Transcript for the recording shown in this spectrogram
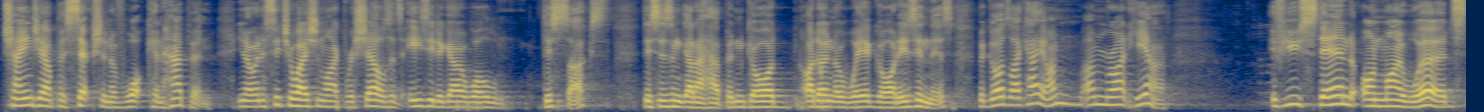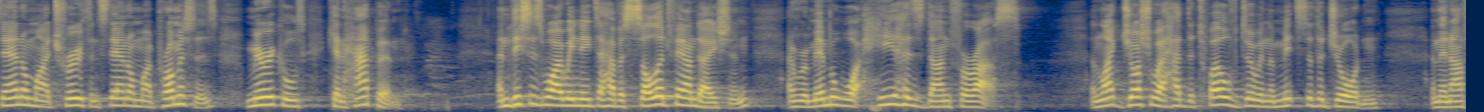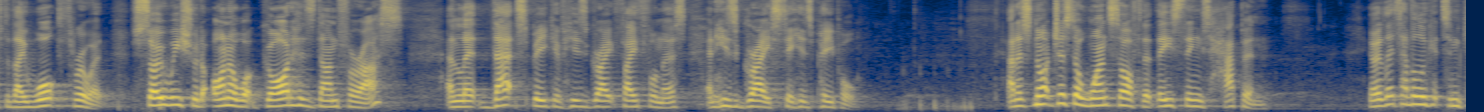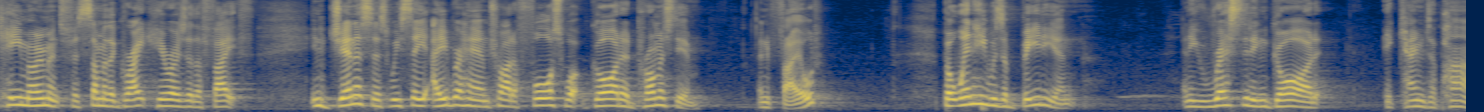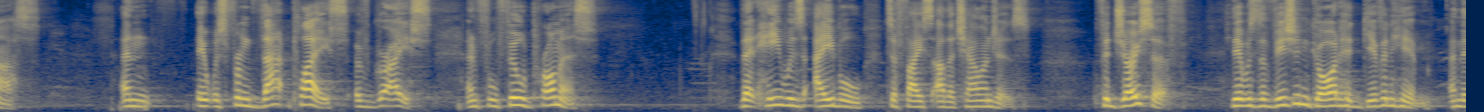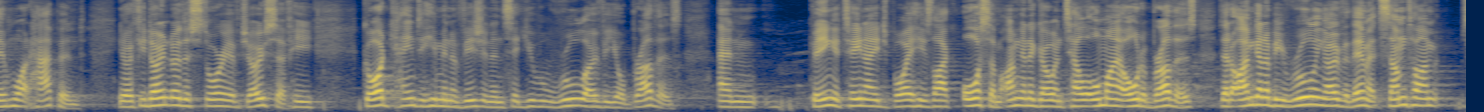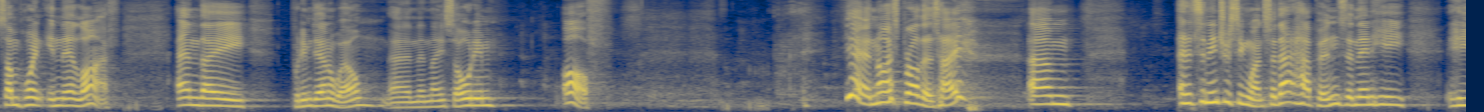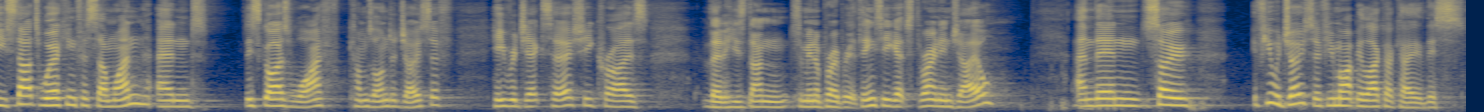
change our perception of what can happen. You know, in a situation like Rochelle's, it's easy to go, well, this sucks. This isn't going to happen. God, I don't know where God is in this. But God's like, hey, I'm, I'm right here. If you stand on my word, stand on my truth, and stand on my promises, miracles can happen. And this is why we need to have a solid foundation and remember what he has done for us. And like Joshua had the 12 do in the midst of the Jordan, and then after they walked through it, so we should honor what God has done for us and let that speak of his great faithfulness and his grace to his people. And it's not just a once off that these things happen. You know, let's have a look at some key moments for some of the great heroes of the faith. In Genesis, we see Abraham try to force what God had promised him, and failed. But when he was obedient and he rested in God, it came to pass. And it was from that place of grace and fulfilled promise that he was able to face other challenges. For Joseph, there was the vision God had given him, and then what happened? You know, if you don't know the story of Joseph, he God came to him in a vision and said, You will rule over your brothers. And being a teenage boy, he's like, awesome, I'm going to go and tell all my older brothers that I'm going to be ruling over them at some time, some point in their life. And they put him down a well, and then they sold him off. Yeah, nice brothers, hey? Um, and it's an interesting one. So that happens, and then he, he starts working for someone, and this guy's wife comes on to Joseph. He rejects her. She cries, that he's done some inappropriate things. He gets thrown in jail. And then, so if you were Joseph, you might be like, okay, this,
